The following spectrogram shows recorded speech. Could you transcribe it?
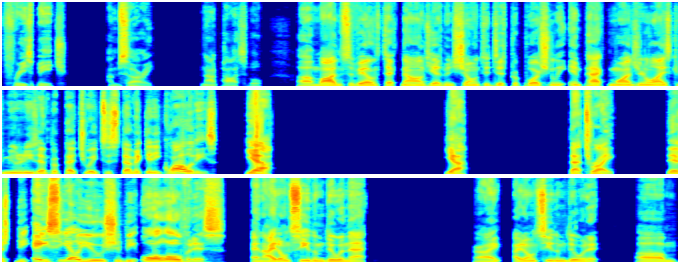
free speech. I'm sorry, not possible. Uh, modern surveillance technology has been shown to disproportionately impact marginalized communities and perpetuate systemic inequalities. Yeah. Yeah. That's right. There's, the ACLU should be all over this, and I don't see them doing that. All right. I don't see them doing it. Um,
